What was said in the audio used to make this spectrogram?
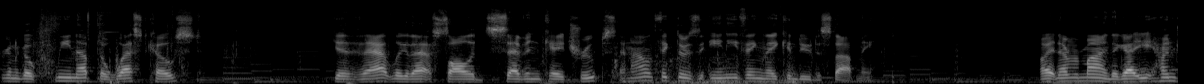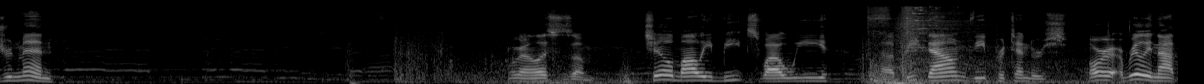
We're going to go clean up the west coast. Get that. Look at that. Solid 7k troops. And I don't think there's anything they can do to stop me. Alright, never mind. They got 800 men. We're going to listen to some chill Mali beats while we uh, beat down the pretenders. Or really not,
